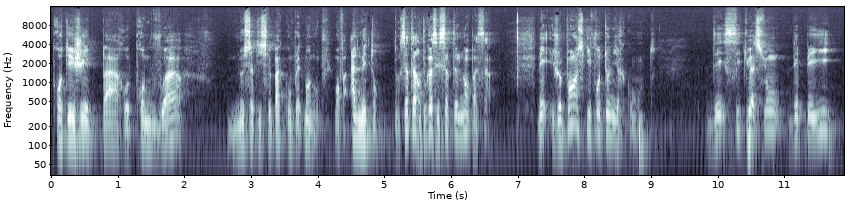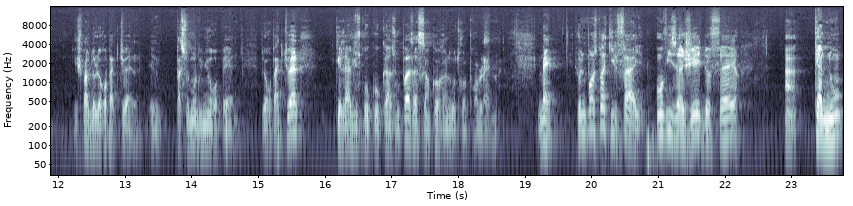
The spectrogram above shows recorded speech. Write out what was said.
protéger par promouvoir ne me satisfait pas complètement non plus. enfin, admettons. en tout cas, c'est certainement pas ça. Mais je pense qu'il faut tenir compte des situations des pays, et je parle de l'Europe actuelle, et pas seulement de l'Union européenne, l'Europe actuelle, qu'elle a jusqu'au Caucase ou pas, ça c'est encore un autre problème. Mais je ne pense pas qu'il faille envisager de faire un canon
